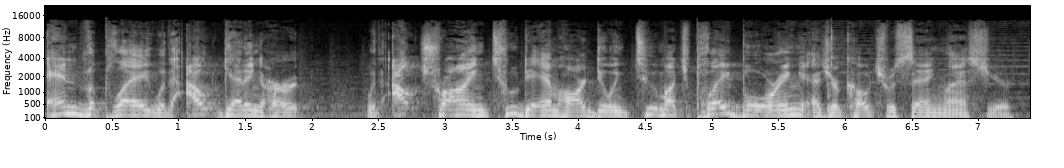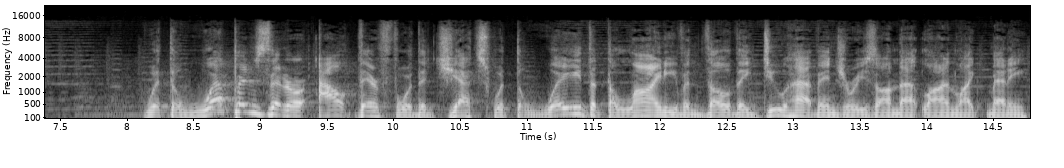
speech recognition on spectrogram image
end the play without getting hurt, without trying too damn hard, doing too much, play boring, as your coach was saying last year with the weapons that are out there for the Jets, with the way that the line, even though they do have injuries on that line like many,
